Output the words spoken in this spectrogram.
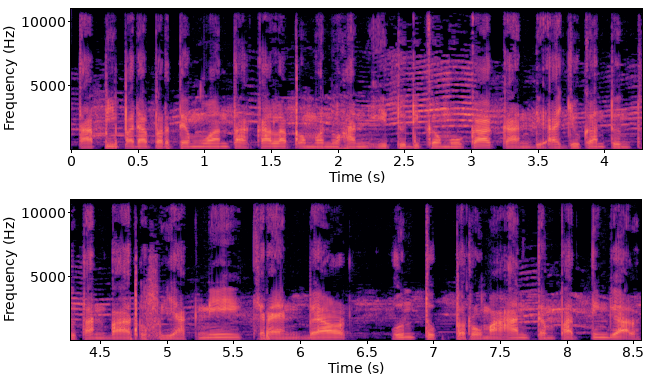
Tapi pada pertemuan tak kala pemenuhan itu dikemukakan, diajukan tuntutan baru yakni Grand Belt untuk perumahan tempat tinggal.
